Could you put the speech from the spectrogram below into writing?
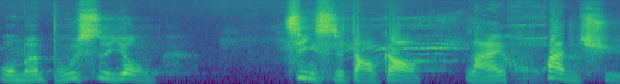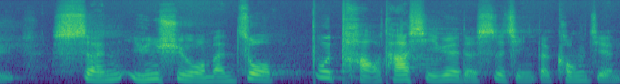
我们不是用进食祷告来换取神允许我们做不讨他喜悦的事情的空间，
